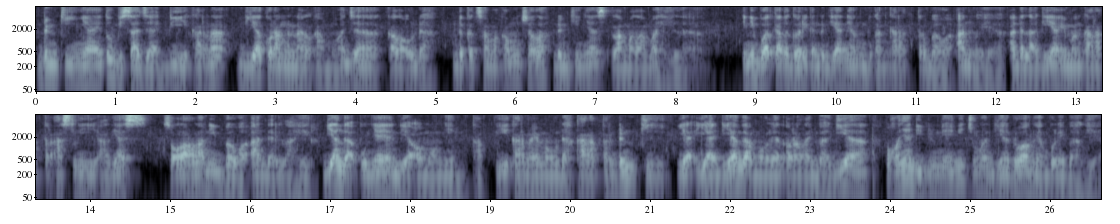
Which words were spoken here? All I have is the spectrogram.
dengkinya itu bisa jadi karena dia kurang kenal kamu aja. Kalau udah deket sama kamu, insya Allah dengkinya lama-lama hilang. Ini buat kategori kedengkian yang bukan karakter bawaan loh ya. Ada lagi yang emang karakter asli alias seolah-olah nih bawaan dari lahir. Dia nggak punya yang dia omongin, tapi karena emang udah karakter dengki, ya ya dia nggak mau lihat orang lain bahagia. Pokoknya di dunia ini cuma dia doang yang boleh bahagia.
